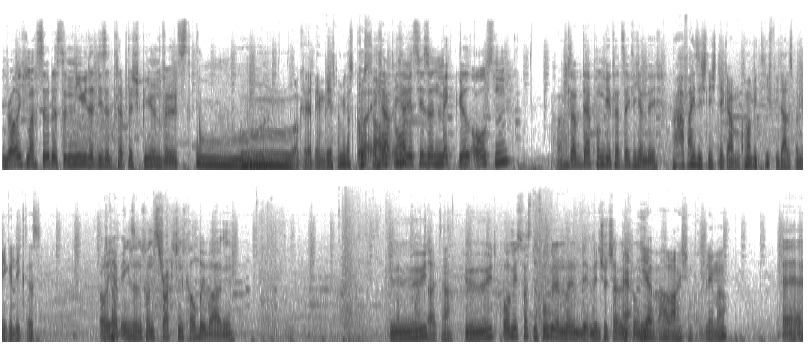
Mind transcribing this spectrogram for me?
Bro, ich mach so, dass du nie wieder diese Treppe spielen willst. Uh, okay, der BMW ist bei mir das größte ich Auto. habe ich hab jetzt hier so einen McGill Olsen. Ich glaube, der Punkt geht tatsächlich an dich. Ah, weiß ich nicht, Digga. Guck mal, wie tief wieder alles bei mir gelegt ist. Bro, Ich ich, glaub- habe irgendeinen so einen Construction Cowboy Wagen. Dude, Alter. dude. Oh, mir ist fast ein Vogel in meine Windschutzscheibe Ja, geflogen. hier habe ich schon Probleme. Äh.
